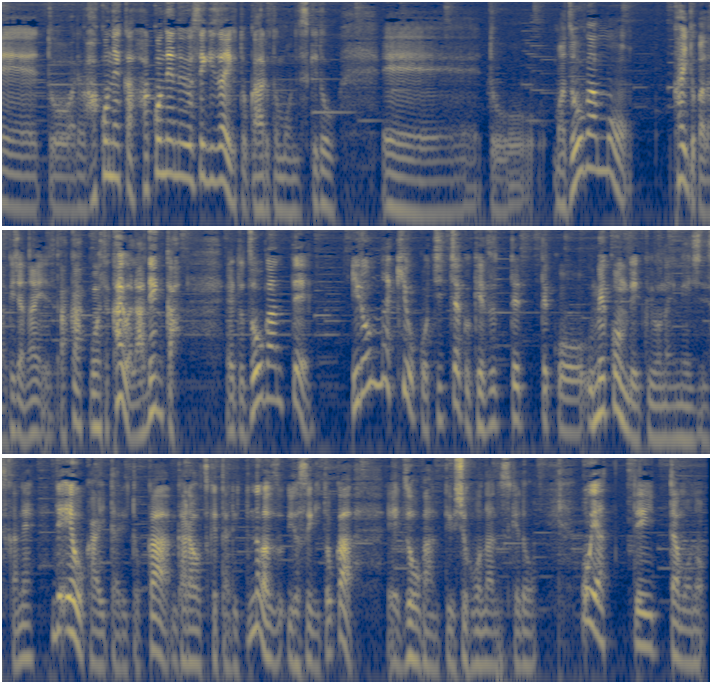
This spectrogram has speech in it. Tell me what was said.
えっ、とあれは箱根か。箱根の寄せ木細工とかあると思うんですけどえっ、とまあ象眼も貝とかだけじゃないです。あかごめんなさい。貝は螺鈿か。えっと、象眼っていろんな木をこうちっちゃく削ってってこう埋め込んでいくようなイメージですかね。で絵を描いたりとか柄をつけたりっていうのが寄せ木とか、えー象眼っていう手法なんですけどをやっていったもの、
